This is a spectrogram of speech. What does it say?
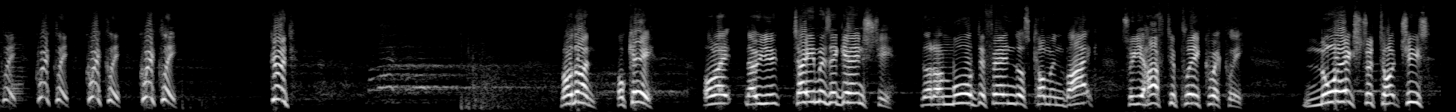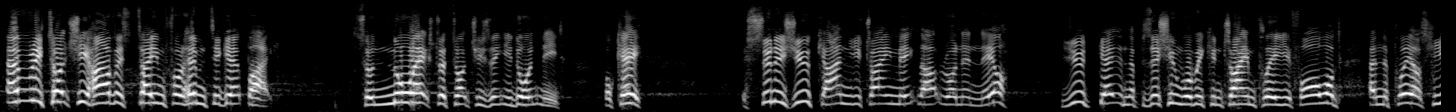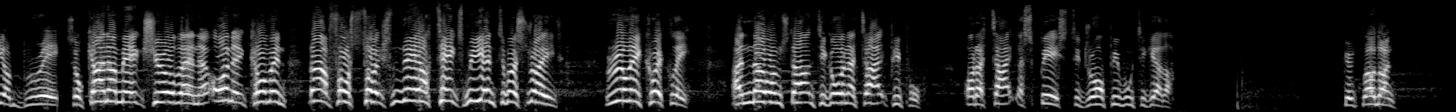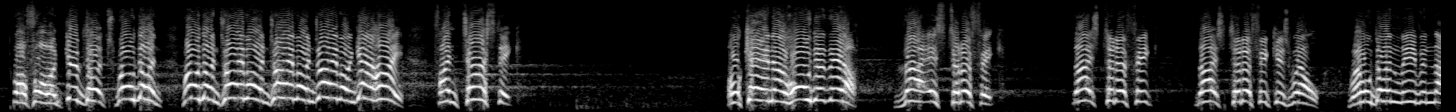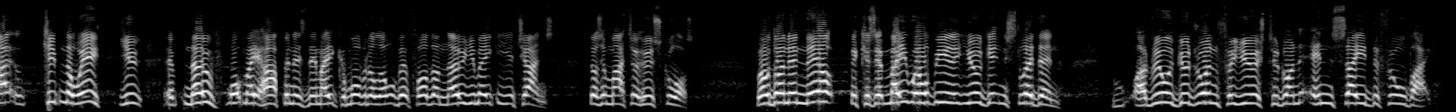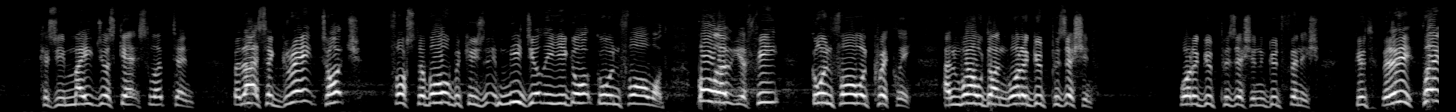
quickly, quickly, quickly, quickly. Good. Well done. Okay. All right. Now you time is against you. There are more defenders coming back, so you have to play quickly. No extra touches. Every touch you have is time for him to get back. So no extra touches that you don't need. Okay? As soon as you can, you try and make that run in there. You get in the position where we can try and play you forward, and the players here break. So can I make sure then that on it coming, that first touch there takes me into my stride really quickly. And now I'm starting to go and attack people or attack a space to draw people together. Good, well done. Ball forward, good touch, well done, well done, drive on, drive on, drive on, get high. Fantastic. Okay, now hold it there. That is terrific. That's terrific. That's terrific as well. Well done leaving that, keeping away. You, if, now what might happen is they might come over a little bit further. Now you might get your chance. Doesn't matter who scores. Well done in there because it might well be that you're getting slid in. A really good run for you is to run inside the fullback because he might just get slipped in. But that's a great touch, first of all, because immediately you got going forward. Ball out your feet, going forward quickly. And well done. What a good position. What a good position and good finish. Good. Ready? Play.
